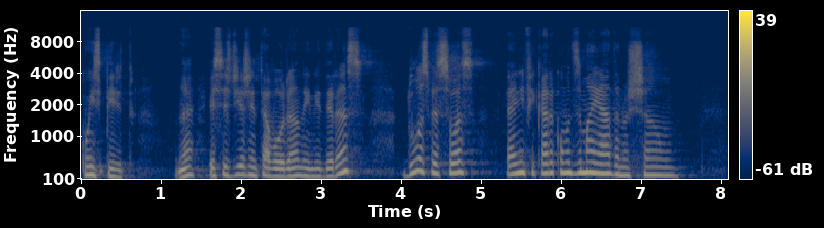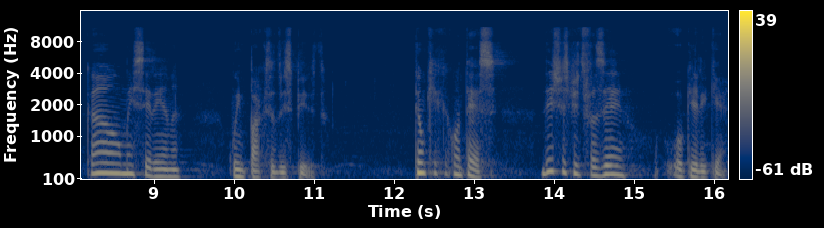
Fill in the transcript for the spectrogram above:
com o Espírito. Né? Esses dias a gente estava orando em liderança, duas pessoas aí ficaram como desmaiadas no chão, calma e serena, com o impacto do Espírito. Então o que, que acontece? Deixa o Espírito fazer o que ele quer.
